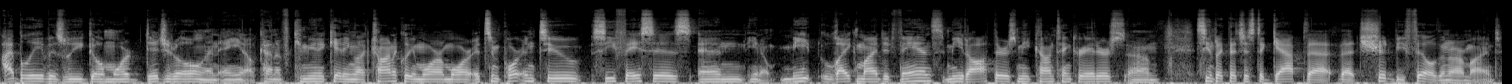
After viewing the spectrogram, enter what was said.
I believe as we go more digital and, and, you know kind of communicating electronically more and more, it's important to see faces and you know meet like-minded fans, meet authors, meet content creators. Um, seems like that's just a gap that that should be filled in our mind.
